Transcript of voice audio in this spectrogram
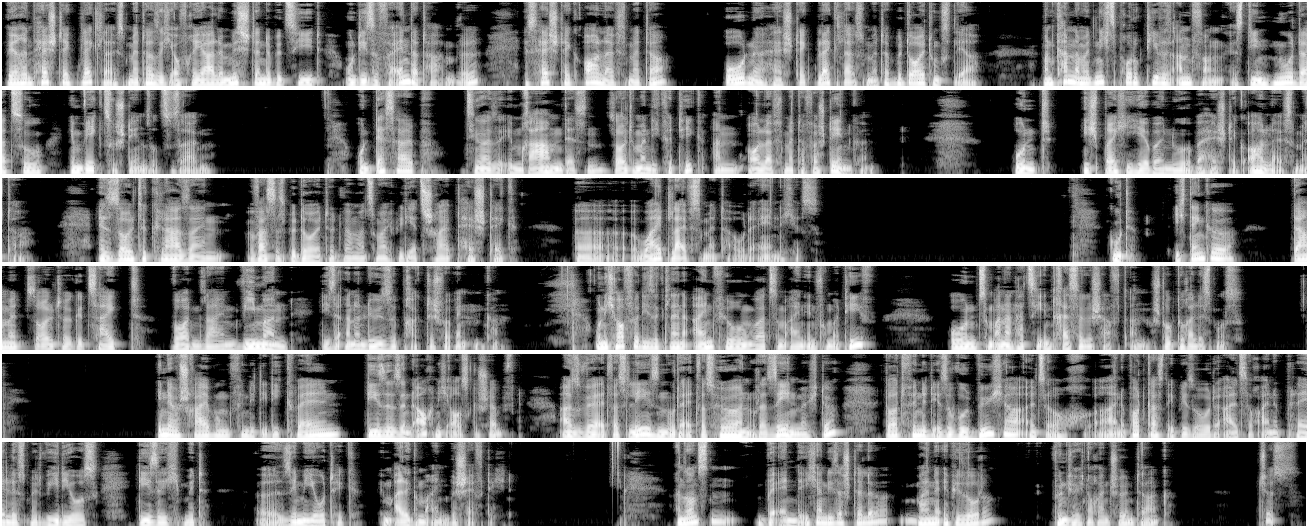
Während Hashtag Black Lives Matter sich auf reale Missstände bezieht und diese verändert haben will, ist Hashtag All Lives Matter ohne Hashtag Black Lives Matter bedeutungsleer. Man kann damit nichts Produktives anfangen, es dient nur dazu, im Weg zu stehen sozusagen. Und deshalb beziehungsweise im Rahmen dessen sollte man die Kritik an All Lives Matter verstehen können. Und ich spreche hierbei nur über Hashtag All Lives Matter. Es sollte klar sein, was es bedeutet, wenn man zum Beispiel jetzt schreibt Hashtag äh, White Lives Matter oder ähnliches. Gut, ich denke, damit sollte gezeigt worden sein, wie man diese Analyse praktisch verwenden kann. Und ich hoffe, diese kleine Einführung war zum einen informativ und zum anderen hat sie Interesse geschafft an Strukturalismus. In der Beschreibung findet ihr die Quellen, diese sind auch nicht ausgeschöpft, also wer etwas lesen oder etwas hören oder sehen möchte, dort findet ihr sowohl Bücher als auch eine Podcast-Episode als auch eine Playlist mit Videos, die sich mit äh, Semiotik im Allgemeinen beschäftigt. Ansonsten beende ich an dieser Stelle meine Episode. Wünsche euch noch einen schönen Tag. Tschüss.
